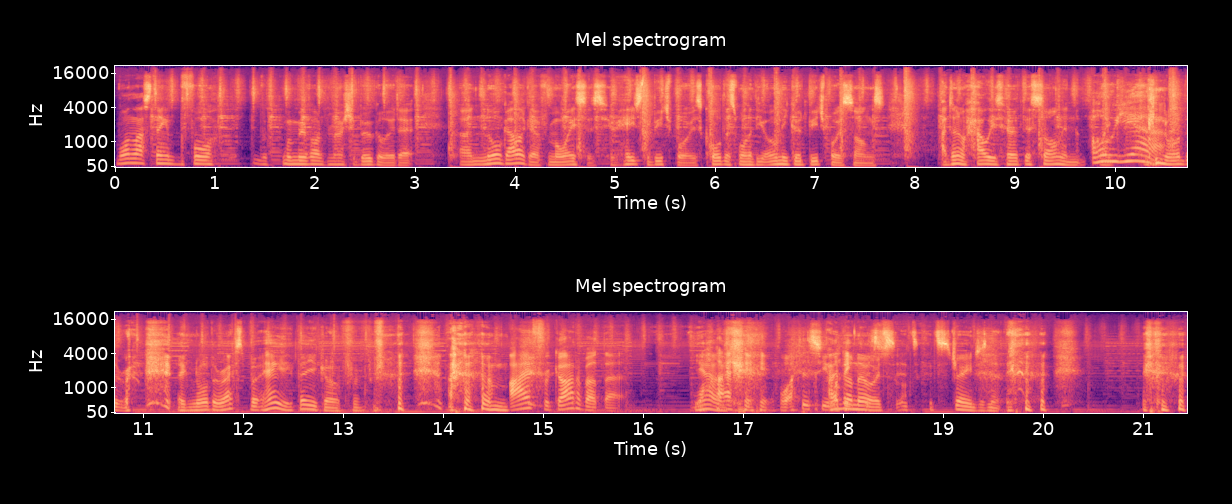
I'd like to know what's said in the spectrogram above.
one last thing before we- move on from How She Boogaloo it. Uh, Noel Gallagher from Oasis, who hates the Beach Boys, called this one of the only good Beach Boys songs. I don't know how he's heard this song and Oh, like, yeah. ignore the re- ignore the rest. But hey, there you go. um, I forgot about that. Yeah. Why? Why does he? I like don't know. It's it's it's strange, isn't it?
